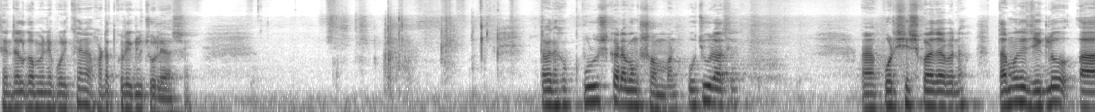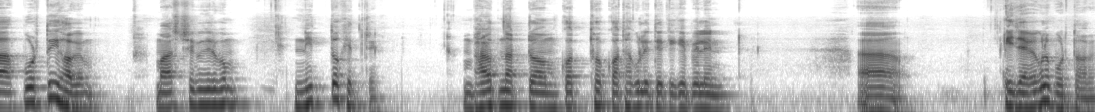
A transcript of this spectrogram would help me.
সেন্ট্রাল গভর্নমেন্টের পরীক্ষায় না, হঠাৎ করে এগুলো চলে আসে। তবে দেখো, পুরস্কার এবং সম্মান প্রচুর আছে। পড়ে শেষ করা যাবে না। তার মধ্যে যেগুলো পড়তেই হবে মাস্ট সেগুলো যেরকম নৃত্যক্ষেত্রে। ভারতনাট্যম কত্থক কথাগুলিতে কে কে পেলেন এই জায়গাগুলো পড়তে হবে।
